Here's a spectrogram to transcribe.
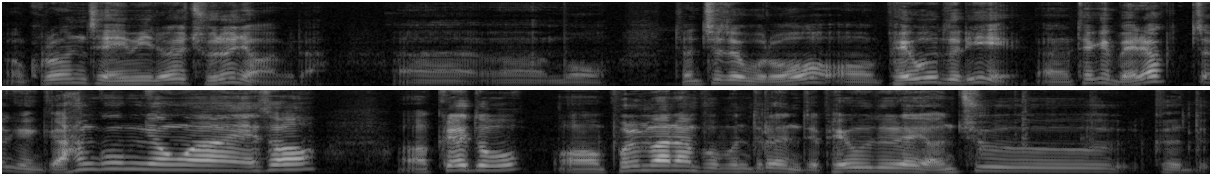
어, 그런 재미를 주는 영화입니다. 아, 어, 뭐 전체적으로 어, 배우들이 어, 되게 매력적인 그러니까 한국 영화에서 어, 그래도 어, 볼만한 부분들은 이제 배우들의 연출 그 느-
